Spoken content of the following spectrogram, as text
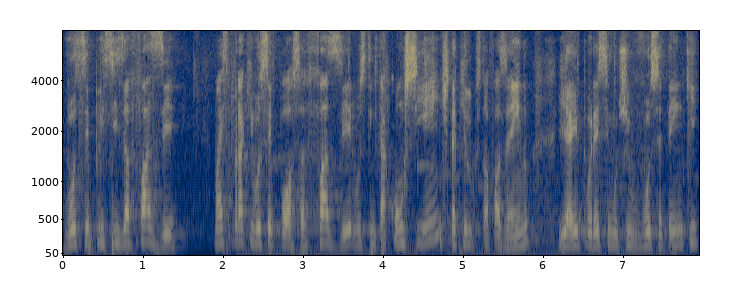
você precisa fazer. Mas para que você possa fazer, você tem que estar consciente daquilo que está fazendo, e aí por esse motivo você tem que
